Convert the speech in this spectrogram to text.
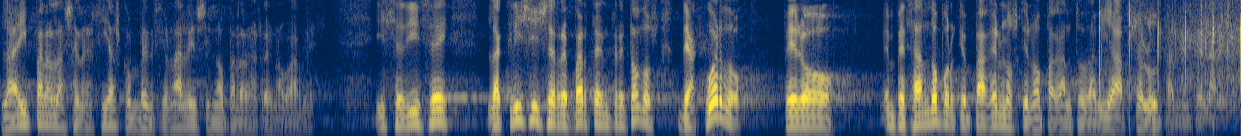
la hay para las energías convencionales y no para las renovables. Y se dice, la crisis se reparte entre todos. De acuerdo, pero empezando porque paguen los que no pagan todavía absolutamente nada.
